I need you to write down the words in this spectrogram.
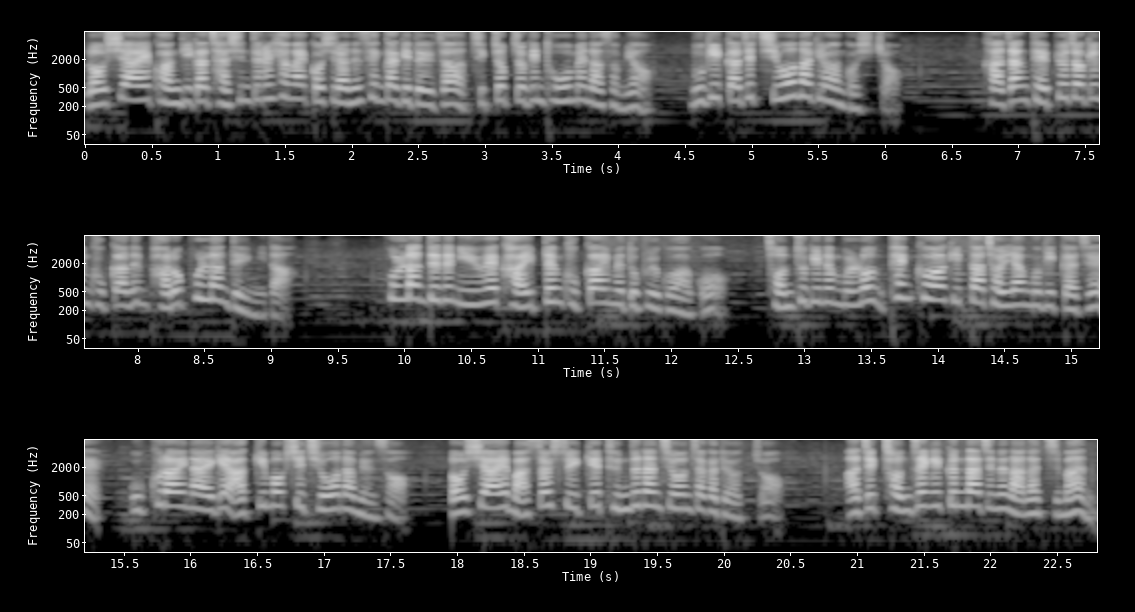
러시아의 관기가 자신들을 향할 것이라는 생각이 들자 직접적인 도움에 나서며 무기까지 지원하기로 한 것이죠. 가장 대표적인 국가는 바로 폴란드입니다. 폴란드는 EU에 가입된 국가임에도 불구하고 전투기는 물론 탱크와 기타 전략 무기까지 우크라이나에게 아낌없이 지원하면서 러시아에 맞설 수 있게 든든한 지원자가 되었죠. 아직 전쟁이 끝나지는 않았지만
